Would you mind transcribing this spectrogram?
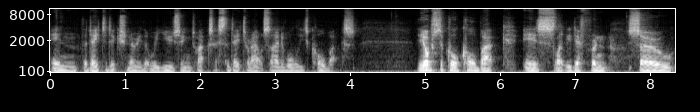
in the data dictionary that we're using to access the data outside of all these callbacks. The obstacle callback is slightly different. So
